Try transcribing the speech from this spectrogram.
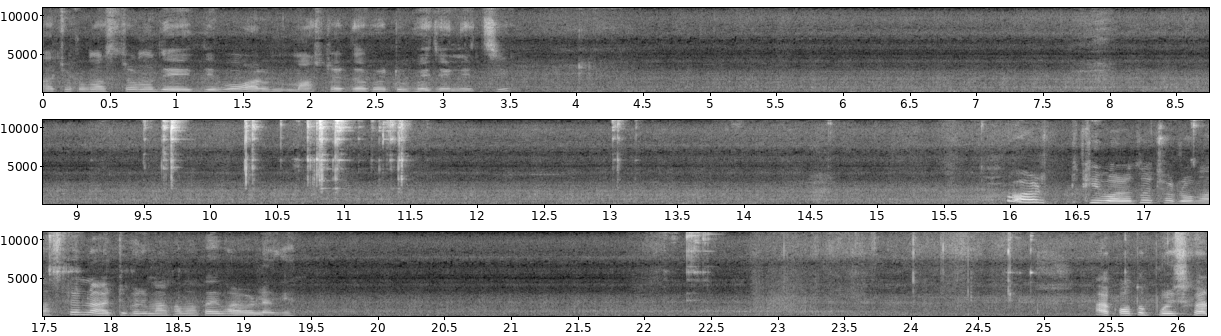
আর ছোটো মাছটার মধ্যে এই দেবো, আর মাছটার দেখো একটু ভেজে নিচ্ছি আর কী বলো তো ছোটো মাছটা না একটুখানি মাখা মাখাই ভালো লাগে। আর কত পরিষ্কার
